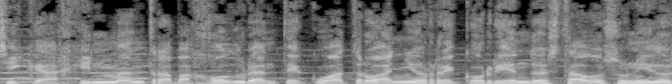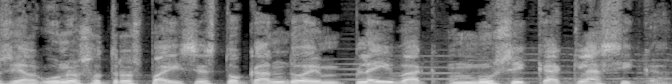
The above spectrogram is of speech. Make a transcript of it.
Jessica Hinman trabajó durante cuatro años recorriendo Estados Unidos y algunos otros países tocando en playback música clásica.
